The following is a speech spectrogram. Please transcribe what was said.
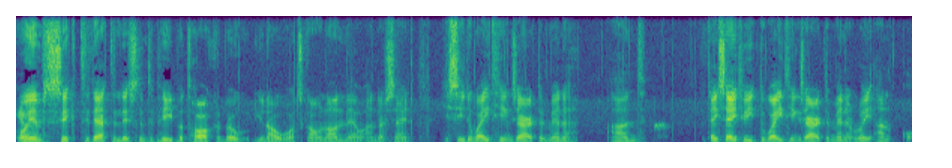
Yeah. I am sick to death of listening to people talking about you know what's going on now, and they're saying, "You see the way things are at the minute," and they say to me the way things are at the minute, right? And uh,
